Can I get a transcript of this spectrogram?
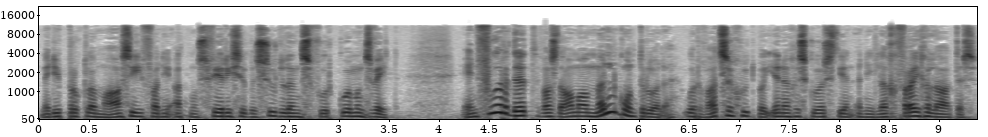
met die proklamasie van die atmosferiese besoedelingsvoorkomingswet. En voor dit was daar maar min kontrole oor wat se goed by enige skoorsteen in die lug vrygelaat is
